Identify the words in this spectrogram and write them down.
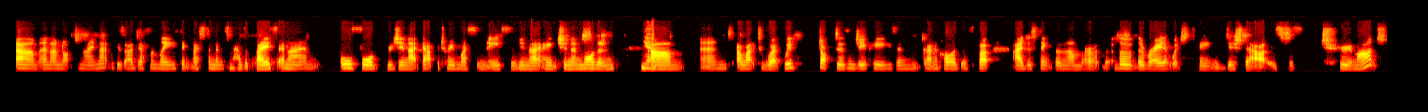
Um, and I'm not denying that because I definitely think Western medicine has a place, and I'm all for bridging that gap between Western and Eastern, you know, ancient and modern. Yeah. Um, and I like to work with doctors and GPs and gynecologists, but I just think the number, the, the rate at which it's being dished out is just too much.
